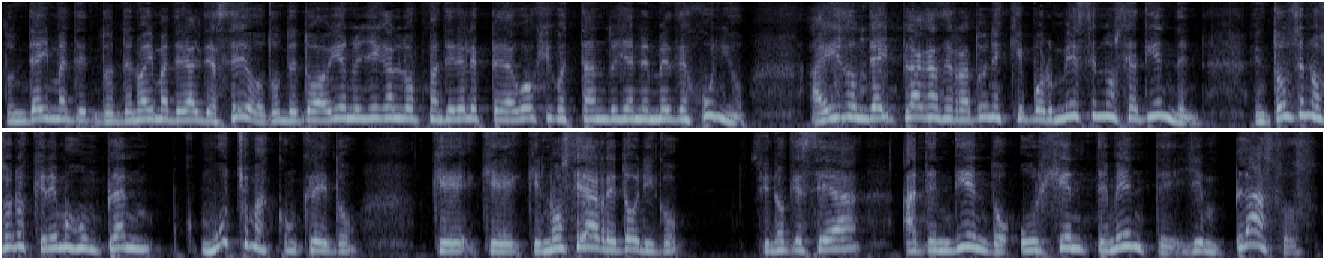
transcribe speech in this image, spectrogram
donde, hay donde no hay material de aseo, donde todavía no llegan los materiales pedagógicos estando ya en el mes de junio, ahí donde hay plagas de ratones que por meses no se atienden. Entonces nosotros queremos un plan mucho más concreto, que, que no sea retórico, sino que sea atendiendo urgentemente y en plazos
